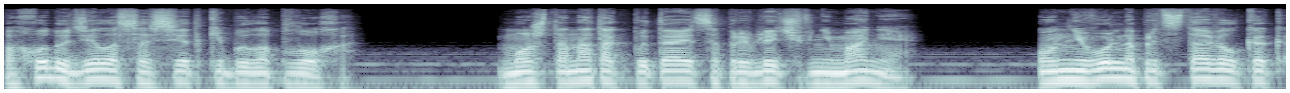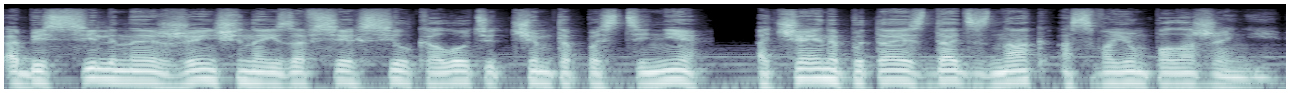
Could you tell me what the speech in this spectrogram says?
По ходу дела соседке было плохо. Может, она так пытается привлечь внимание? Он невольно представил, как обессиленная женщина изо всех сил колотит чем-то по стене, отчаянно пытаясь дать знак о своем положении.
